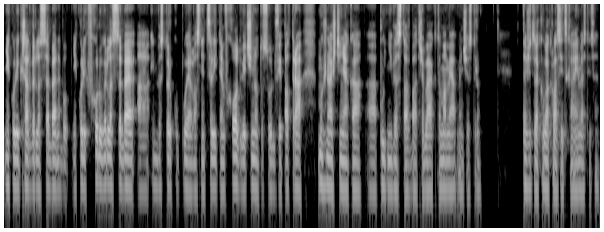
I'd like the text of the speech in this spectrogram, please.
několik řad vedle sebe nebo několik vchodů vedle sebe a investor kupuje vlastně celý ten vchod, většinou to jsou dvě patra, možná ještě nějaká eh, půdní vestavba, třeba jak to mám já v Manchesteru. Takže to je taková klasická investice.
